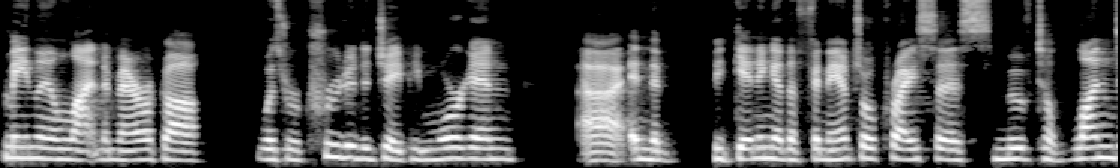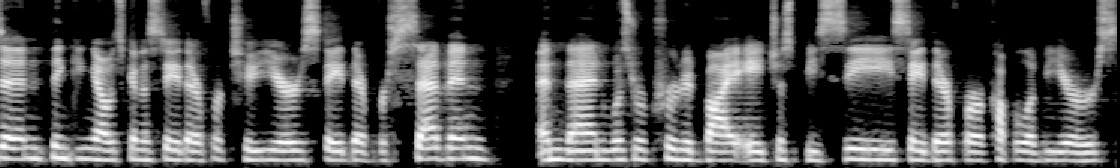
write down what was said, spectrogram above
mainly in Latin America, was recruited to JP Morgan uh, in the beginning of the financial crisis, moved to London thinking I was going to stay there for two years, stayed there for seven, and then was recruited by HSBC, stayed there for a couple of years,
